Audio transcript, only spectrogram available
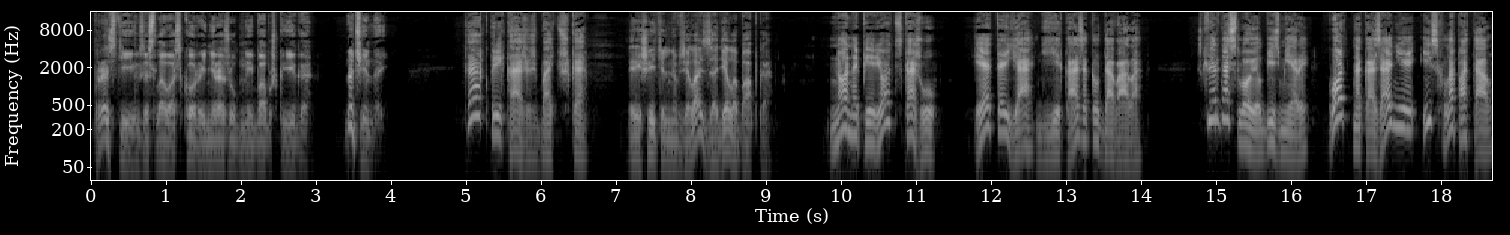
Прости их за слова скорые неразумные, бабушка Яга. Начинай. Как прикажешь, батюшка. Решительно взялась за дело бабка. Но наперед скажу, это я дьяка заколдовала. Сквернословил без меры, вот наказание и схлопотал.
